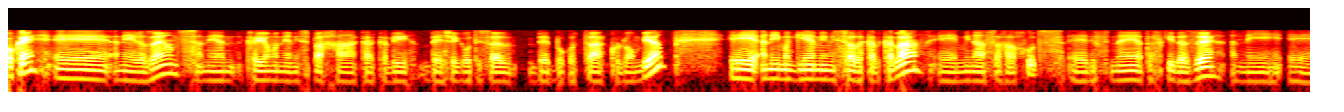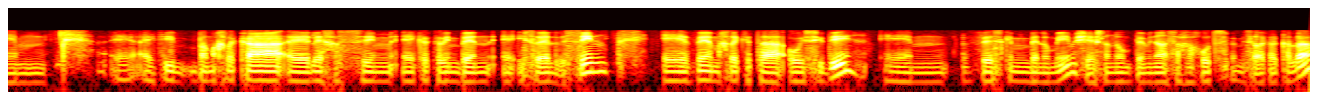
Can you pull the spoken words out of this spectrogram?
אוקיי, אה, אני ארז איונס, כיום אני הנספח הכלכלי בשגרירות ישראל בבוגוטה, קולומביה. אה, אני מגיע ממשרד הכלכלה, אה, מנהל סחר חוץ. לפני התפקיד הזה אני הייתי במחלקה ליחסים כלכליים בין ישראל וסין ומחלקת ה-OECD והסכמים בינלאומיים שיש לנו במנהל סחר חוץ במשרד הכלכלה.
